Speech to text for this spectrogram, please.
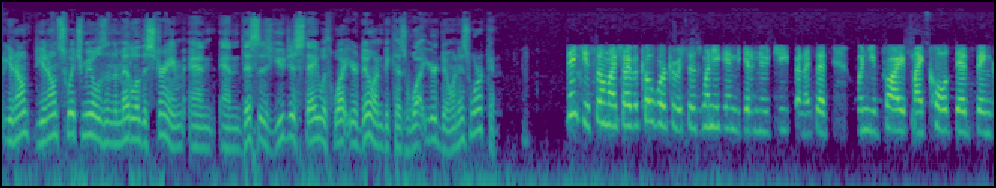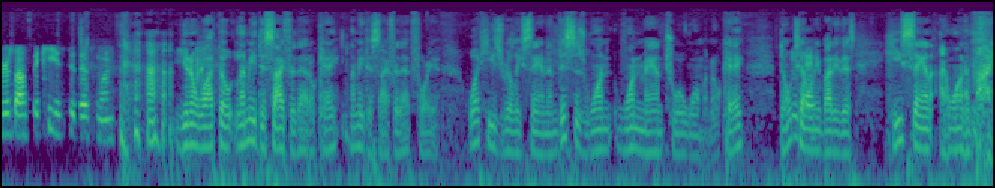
you don't you don't switch mules in the middle of the stream and and this is you just stay with what you're doing because what you're doing is working. Thank you so much. I have a coworker who says, "When are you going to get a new Jeep?" And I said, "When you pry my cold dead fingers off the keys to this one." You know what though? Let me decipher that, okay? Let me decipher that for you. What he's really saying, and this is one one man to a woman, okay? Don't tell anybody this. He's saying, "I want to buy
